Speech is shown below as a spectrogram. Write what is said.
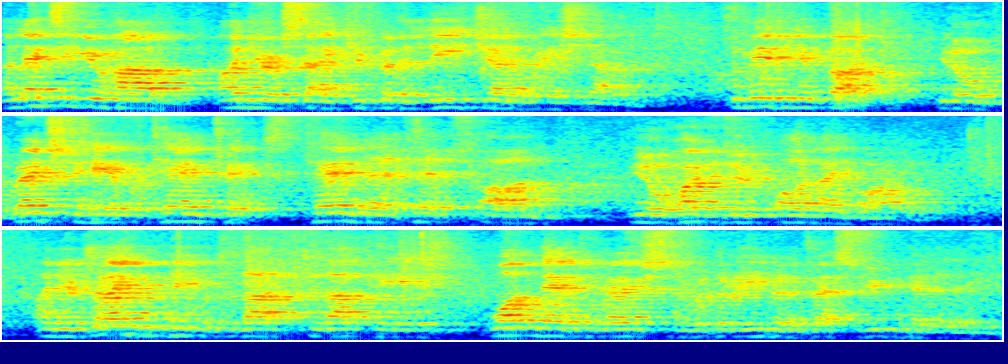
And let's say you have on your site, you've got a lead generation element. So maybe you've got, you know, register here for 10 tricks, 10 uh, tips on, you know, how to do online marketing. And you're driving people to that, to that page, wanting them to register with their email address so you can get a lead.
